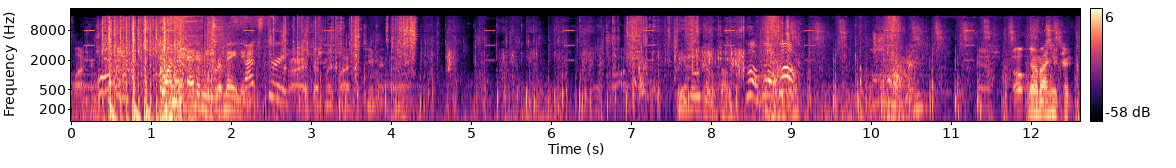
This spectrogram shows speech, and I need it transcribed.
Flashing. One enemy remaining. That's three. Sorry, I definitely flashed a teammate there. Fuck. Reloading. Go, go, go. Yeah. sh- Oh, Never mind, one he's CT. dead.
